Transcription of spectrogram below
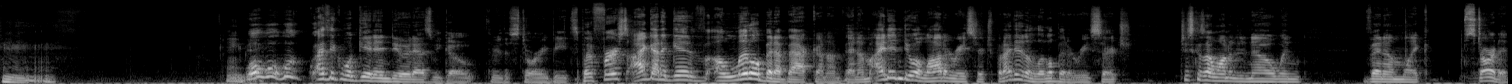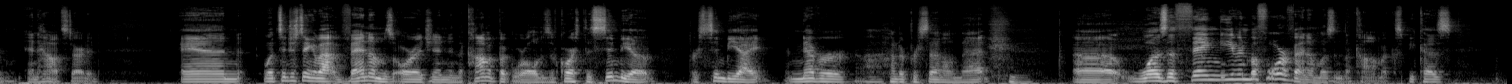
Hmm. Well, we'll, we'll, I think we'll get into it as we go through the story beats. But first, I got to give a little bit of background on Venom. I didn't do a lot of research, but I did a little bit of research just because I wanted to know when Venom like started and how it started. And what's interesting about Venom's origin in the comic book world is, of course, the symbiote or symbiote. Never 100% on that. uh, was a thing even before Venom was in the comics because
